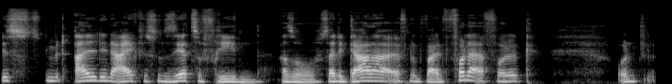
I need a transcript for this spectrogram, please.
ist mit all den Ereignissen sehr zufrieden. Also seine Gala-Eröffnung war ein voller Erfolg. Und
